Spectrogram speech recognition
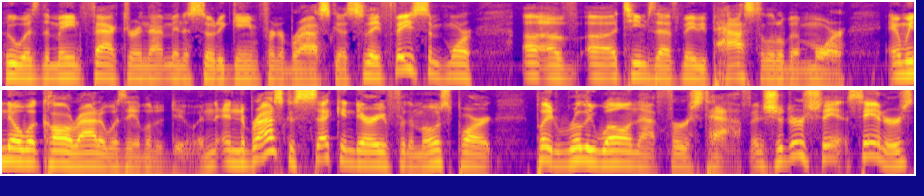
who was the main factor in that Minnesota game for Nebraska. So they faced some more uh, of uh, teams that have maybe passed a little bit more, and we know what Colorado was able to do. And, and Nebraska's secondary, for the most part, played really well in that first half. And Shedeur Sa- Sanders,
